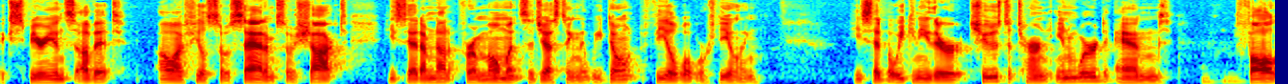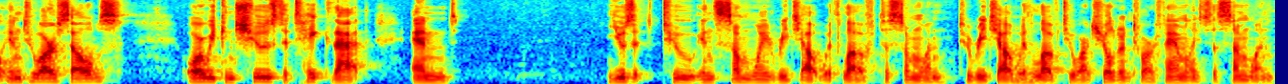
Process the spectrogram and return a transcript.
experience of it. Oh, I feel so sad. I'm so shocked. He said, I'm not for a moment suggesting that we don't feel what we're feeling. He said, but we can either choose to turn inward and fall into ourselves, or we can choose to take that and use it to in some way reach out with love to someone to reach out with Mhm. love to our children to our families to someone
